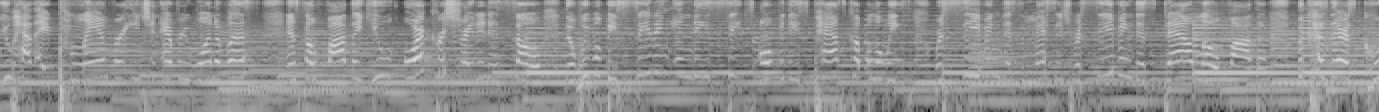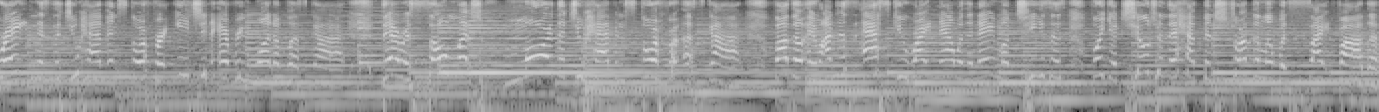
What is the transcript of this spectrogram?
You have a plan for each and every one of us. And so, Father, you orchestrated it so that we will be sitting in these over these past couple of weeks receiving this message, receiving this download, Father, because there's greatness that you have in store for each and every one of us, God. There is so much more that you have in store for us, God. Father, and I just ask you right now in the name of Jesus for your children that have been struggling with sight, Father,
